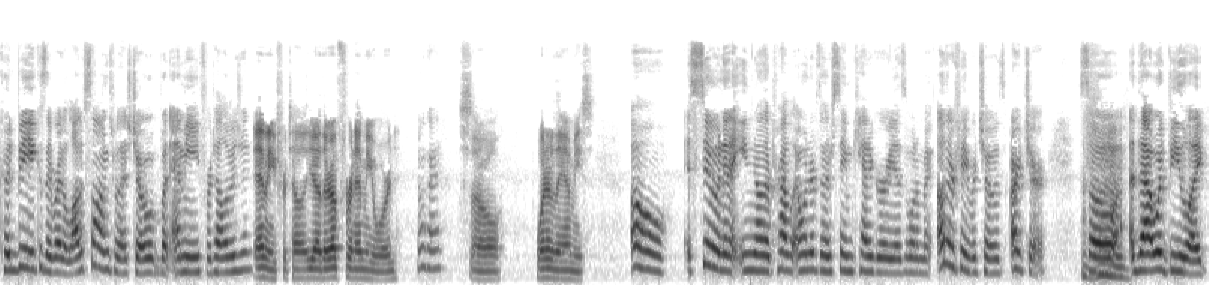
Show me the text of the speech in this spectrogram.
could be because they write a lot of songs for that show, but Emmy for television. Emmy for tele. Yeah, they're up for an Emmy award. Okay. So when are the Emmys? Oh, soon, and you know they're probably. I wonder if they're the same category as one of my other favorite shows, Archer. So that would be like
